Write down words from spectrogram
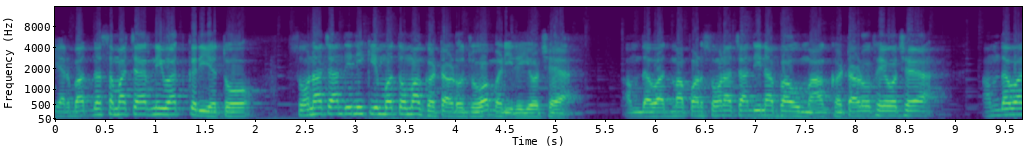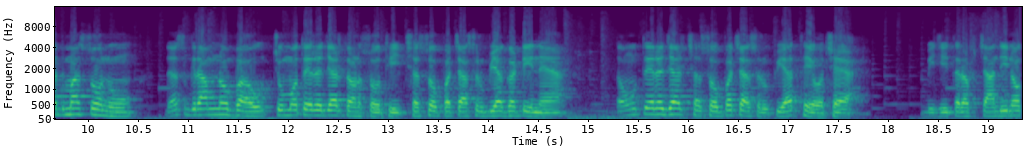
ત્યારબાદના સમાચારની વાત કરીએ તો સોના ચાંદીની કિંમતોમાં ઘટાડો જોવા મળી રહ્યો છે. અમદાવાદમાં પણ સોના ચાંદીના ભાવમાં ઘટાડો થયો છે. અમદાવાદમાં સોનું દસ ગ્રામનો ભાવ ચુમ્મોતેર હજાર ત્રણસોથી છસો પચાસ રૂપિયા ઘટીને તોતેર હજાર છસો પચાસ રૂપિયા થયો છે. બીજી તરફ ચાંદીનો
